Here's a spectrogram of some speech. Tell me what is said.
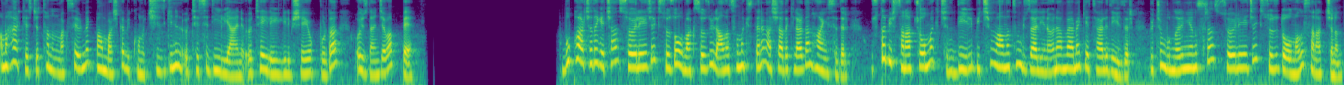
ama herkesçe tanınmak sevilmek bambaşka bir konu. Çizginin ötesi değil yani öteyle ilgili bir şey yok burada. O yüzden cevap B. Bu parçada geçen söyleyecek sözü olmak sözüyle anlatılmak istenen aşağıdakilerden hangisidir? Usta bir sanatçı olmak için dil, biçim ve anlatım güzelliğine önem vermek yeterli değildir. Bütün bunların yanı sıra söyleyecek sözü de olmalı sanatçının.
